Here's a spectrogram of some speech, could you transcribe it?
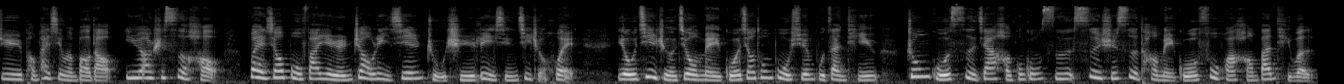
据澎湃新闻报道，一月二十四号，外交部发言人赵立坚主持例行记者会，有记者就美国交通部宣布暂停中国四家航空公司四十四趟美国赴华航班提问。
